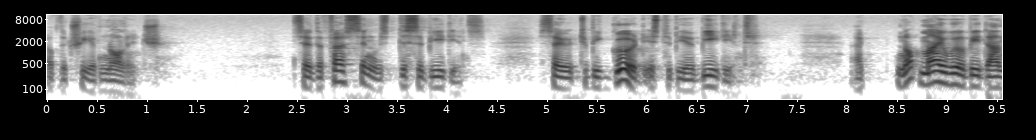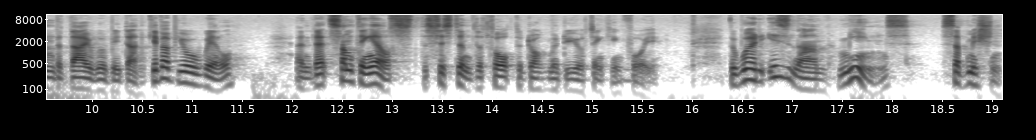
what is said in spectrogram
of the tree of knowledge. So the first sin was disobedience. So to be good is to be obedient. Uh, not my will be done, but thy will be done. Give up your will and let something else, the system, the thought, the dogma, do your thinking for you. The word Islam means submission.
